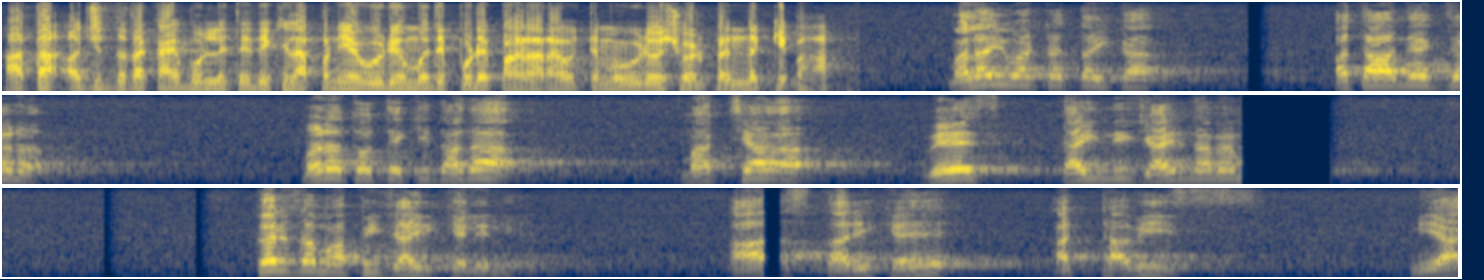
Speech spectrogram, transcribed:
आता अजितदादा काय बोलले ते देखील आपण या व्हिडिओमध्ये पुढे पाहणार आहोत. त्यामुळे व्हिडिओ शेवटपर्यंत नक्की पहा. मलाही वाटत नाही का? आता अनेक जण म्हणत होते की दादा मागच्या वेळेस काहींनी जाहीरनाम्या कर्जमाफी जाहीर केलेली आहे. आज तारीख आहे अठ्ठावीस. मी या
